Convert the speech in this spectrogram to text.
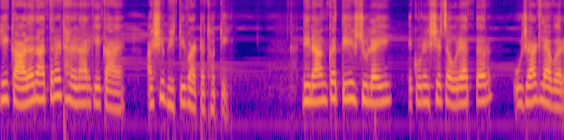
ही काळरात्र ठरणार की काय अशी भीती वाटत होती. दिनांक तीस जुलै एकोणीसशे चौऱ्याहत्तर उजाडल्यावर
